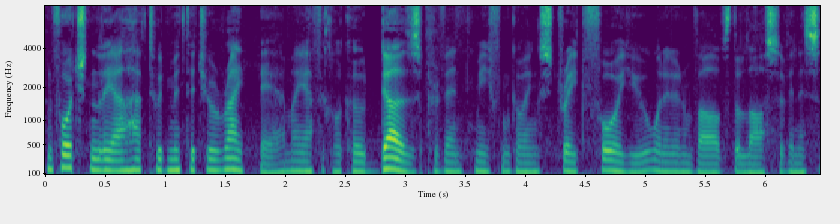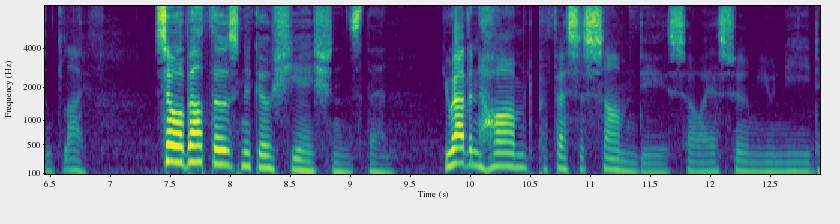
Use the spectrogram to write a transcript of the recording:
Unfortunately, I'll have to admit that you're right there. My ethical code does prevent me from going straight for you when it involves the loss of innocent life. So, about those negotiations, then. You haven't harmed Professor Samdi, so I assume you need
